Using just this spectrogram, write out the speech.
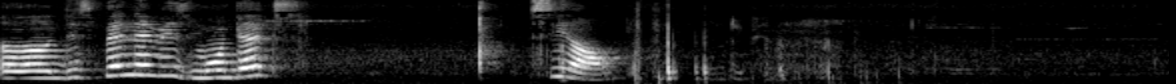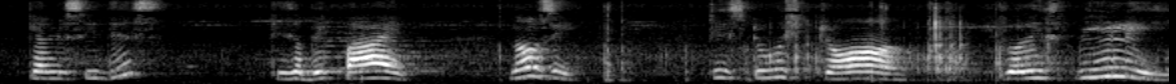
Uh, this pen name is Montex. See now. Can you see this? It is a big pipe. Now see, it is too strong, rolling speedily.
